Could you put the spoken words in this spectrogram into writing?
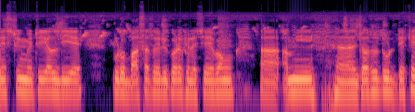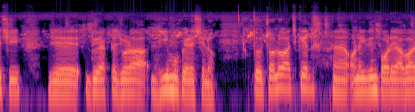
নেস্টিং মেটেরিয়াল দিয়ে পুরো বাসা তৈরি করে ফেলেছে এবং আমি যতদূর দেখেছি যে দু একটা জোড়া ডিমও পেরেছিল। তো চলো আজকের অনেক দিন পরে আবার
